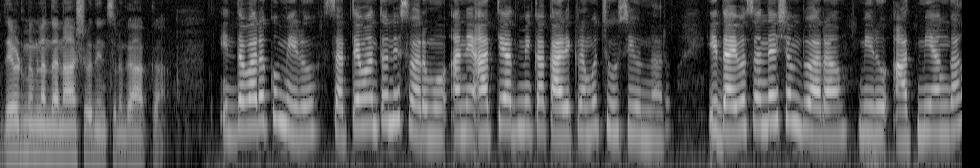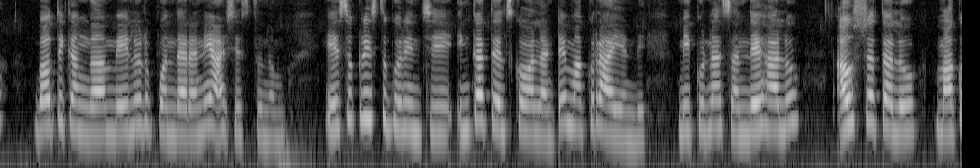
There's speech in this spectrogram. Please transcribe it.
దేవుడు మిమ్మల్ని అందరిని ఆశీర్వదించునుగాక ఇంతవరకు మీరు సత్యవంతుని స్వరము అనే ఆధ్యాత్మిక కార్యక్రమం చూసి ఉన్నారు. ఈ దైవ సందేశం ద్వారా మీరు ఆత్మీయంగా భౌతికంగా మేలులు పొందారని ఆశిస్తున్నాము యేసుక్రీస్తు గురించి ఇంకా తెలుసుకోవాలంటే మాకు రాయండి. మీకున్న సందేహాలు అవసరతలు మాకు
